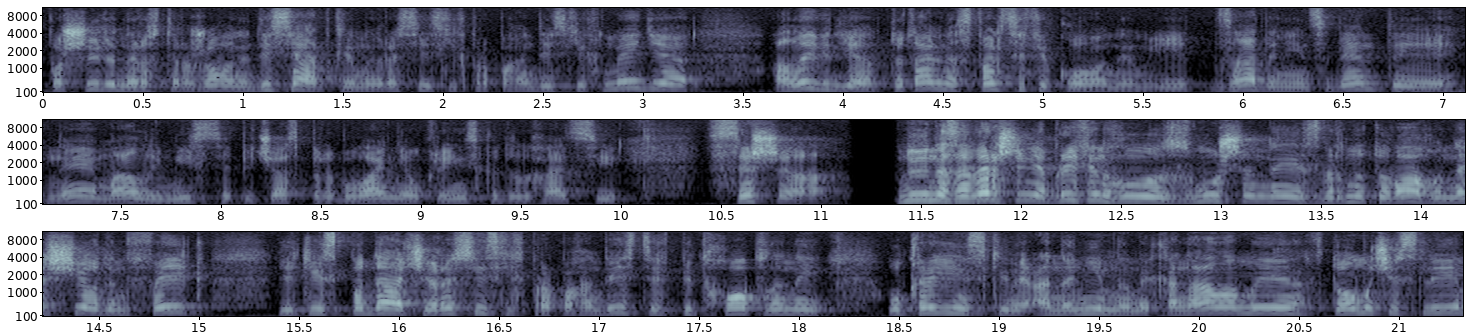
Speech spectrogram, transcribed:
поширений, розтиражований десятками російських пропагандистських медіа, але він є тотально сфальсифікованим. І згадані інциденти не мали місця під час перебування української делегації в США. Ну і на завершення брифінгу змушений звернути увагу на ще один фейк, який з подачі російських пропагандистів підхоплений українськими анонімними каналами, в тому числі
